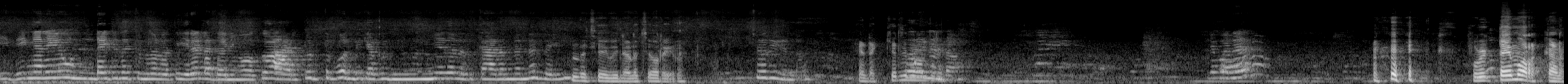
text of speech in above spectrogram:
ഇതിങ്ങനെ ഉണ്ടായിട്ട് നിൽക്കുന്നതുള്ളൂ തീരല്ല ധനിമോക്ക് ആർക്കും ഇട്ട് പൊന്തിക്കാൻ കുഞ്ഞതുള്ളത് കാരണം തന്നെ അല്ലേ ചെവിയിലാണ് ചൊറിയണം ചെറിയുണ്ടോ ഇടയ്ക്കൊരു ഫുൾ ടൈം ഉറക്കാണ്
